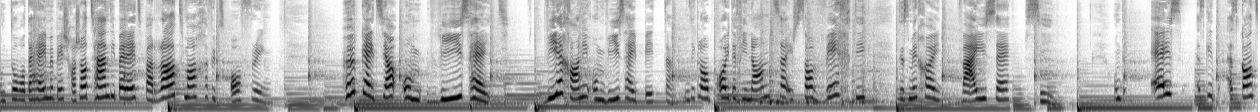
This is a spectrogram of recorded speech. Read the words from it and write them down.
Und du, der daheim bist, kannst auch das Handy bereits parat machen für das Offering. Heute geht es ja um Weisheit. Wie kann ich um Weisheit bitten? Und ich glaube, auch in den Finanzen ist es so wichtig, dass wir weise sein können. Und eins, es gibt ein ganz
